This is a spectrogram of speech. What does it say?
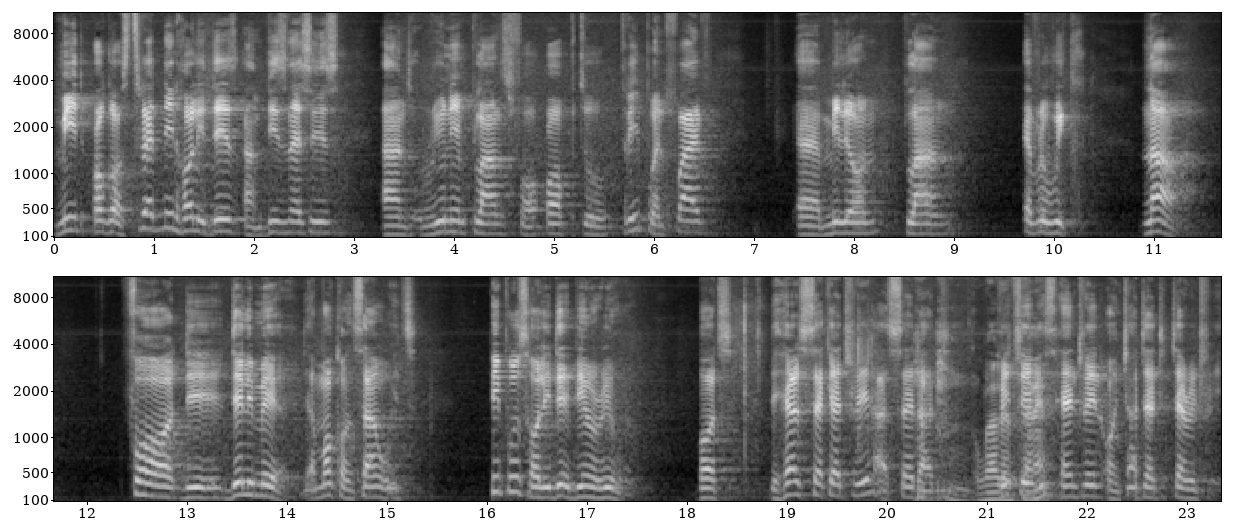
mid-August, threatening holidays and businesses and ruining plans for up to 3.5 uh, million plan every week. Now, for the Daily Mail, they're more concerned with people's holiday being ruined. But the health secretary has said that well, Britain is entering uncharted territory.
